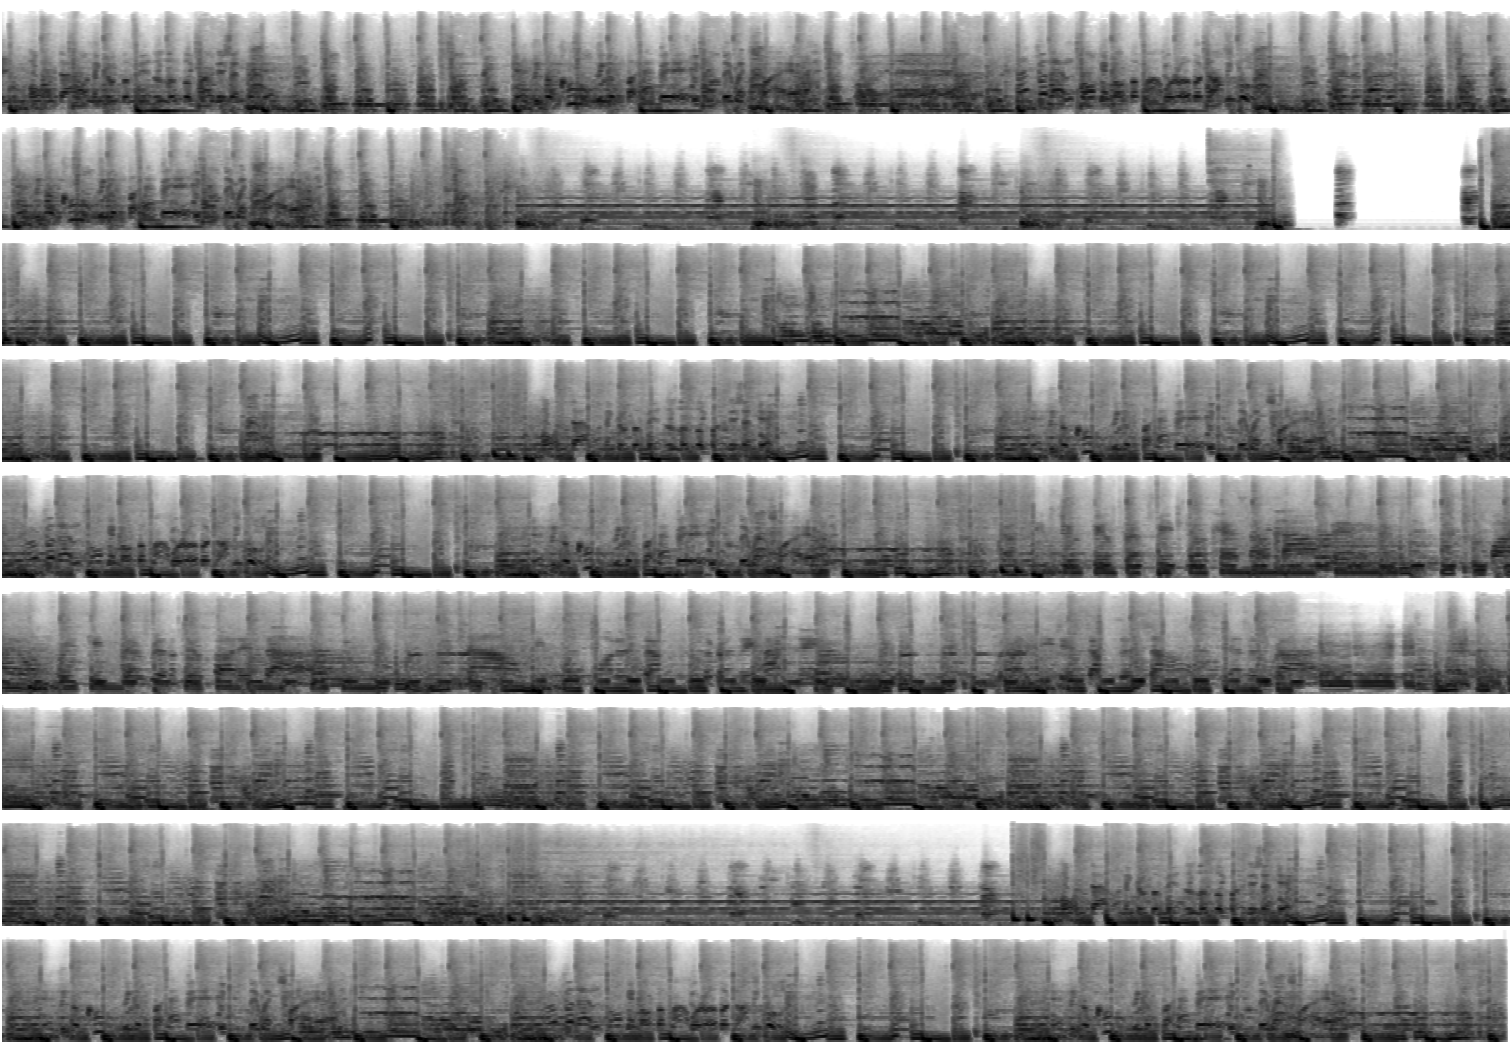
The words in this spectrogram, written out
Came on down into the middle of the party center. In the cool the happy, they went and talking about of happy, they went quiet. Talking and talking about the power of the gospel. They went wild.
